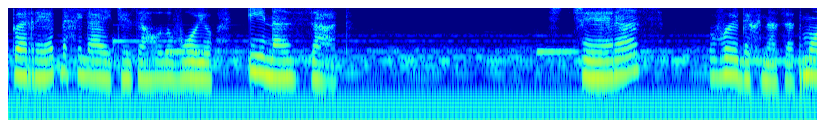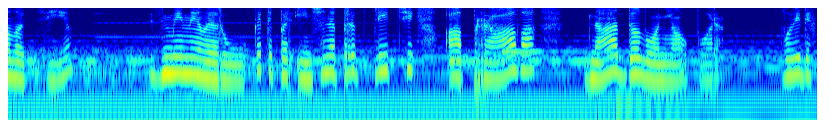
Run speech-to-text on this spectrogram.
вперед, нахиляючись за головою і назад. Ще раз видих назад. Молодці. Змінили руки, тепер інше на передпліччі, а права на долоні опора. Видих.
